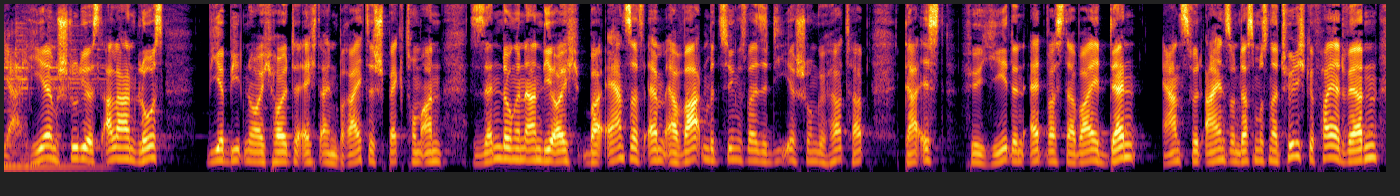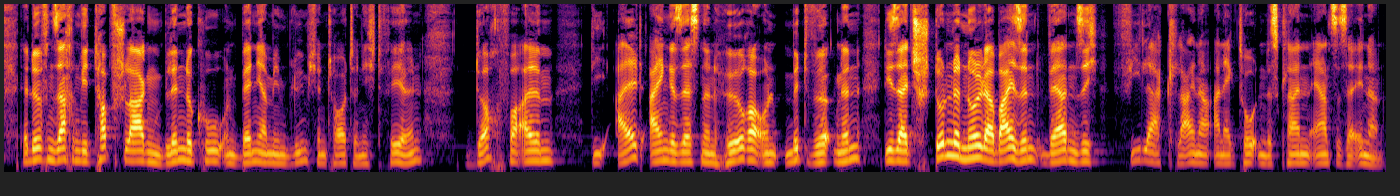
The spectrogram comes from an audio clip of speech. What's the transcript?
Ja, hier im Studio ist allerhand los. Wir bieten euch heute echt ein breites Spektrum an. Sendungen an, die euch bei Ernst FM erwarten, beziehungsweise die ihr schon gehört habt. Da ist für jeden etwas dabei, denn Ernst wird eins und das muss natürlich gefeiert werden. Da dürfen Sachen wie Topfschlagen, Blinde Kuh und Benjamin Blümchentorte nicht fehlen. Doch vor allem die alteingesessenen Hörer und Mitwirkenden, die seit Stunde Null dabei sind, werden sich vieler kleiner Anekdoten des kleinen Ernstes erinnern.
